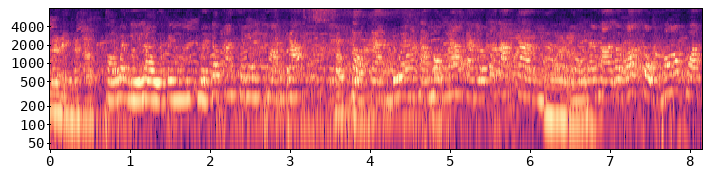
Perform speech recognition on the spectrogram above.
นั่นเองนะครับ เพราะวันนี้เราเป็นเหมือนกับการแสดงความรักครับต่อกันด้วยนะคะ มองหน้ากันแล้วก็รักกันใช่อย่างนี้นะคะ แล้วก็ส่งมอบความ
